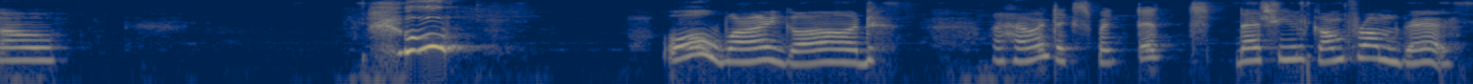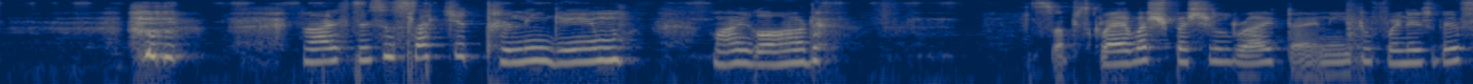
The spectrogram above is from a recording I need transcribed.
No. Ooh! Oh my god. I haven't expected that she'll come from there. Guys, this is such a thrilling game. My god. Subscriber special, right? I need to finish this.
